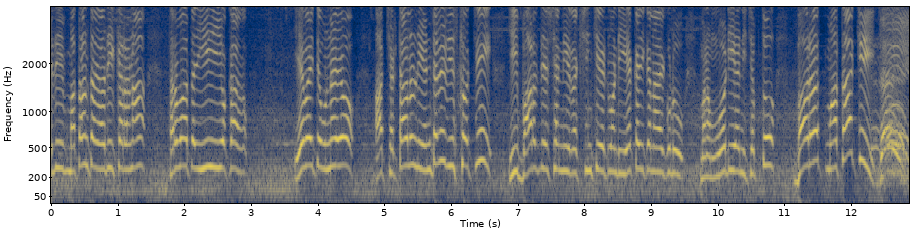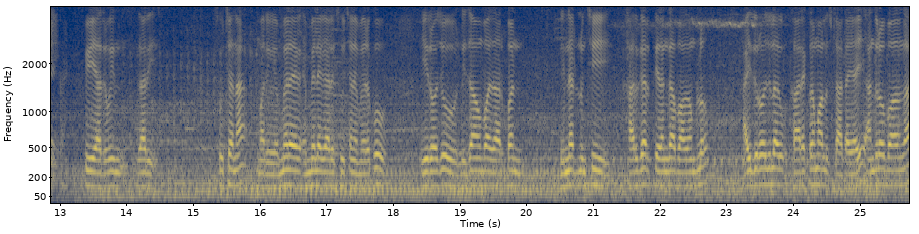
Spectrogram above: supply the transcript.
ఏది మతాంతరీకరణ తర్వాత ఈ యొక్క ఏవైతే ఉన్నాయో ఆ చట్టాలను వెంటనే తీసుకొచ్చి ఈ భారతదేశాన్ని రక్షించేటువంటి ఏకైక నాయకుడు మన మోడీ అని చెప్తూ భారత్ మాతాకి పి. అరవింద్ గారి సూచన మరియు ఎమ్మెల్యే ఎమ్మెల్యే గారి సూచన మేరకు ఈరోజు నిజామాబాద్ అర్బన్ నిన్నటి నుంచి హర్ఘర్ తిరంగా భాగంలో ఐదు రోజుల కార్యక్రమాలు స్టార్ట్ అయ్యాయి. అందులో భాగంగా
